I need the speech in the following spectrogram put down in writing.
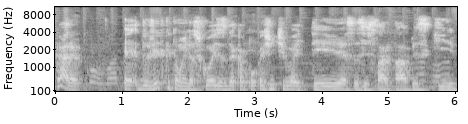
Cara, é, do jeito que estão indo as coisas, daqui a pouco a gente vai ter essas startups que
